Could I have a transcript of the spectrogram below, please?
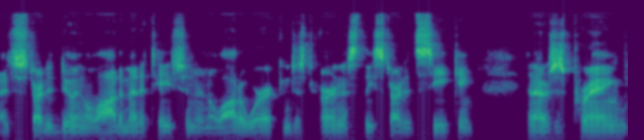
I started doing a lot of meditation and a lot of work, and just earnestly started seeking. And I was just praying,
